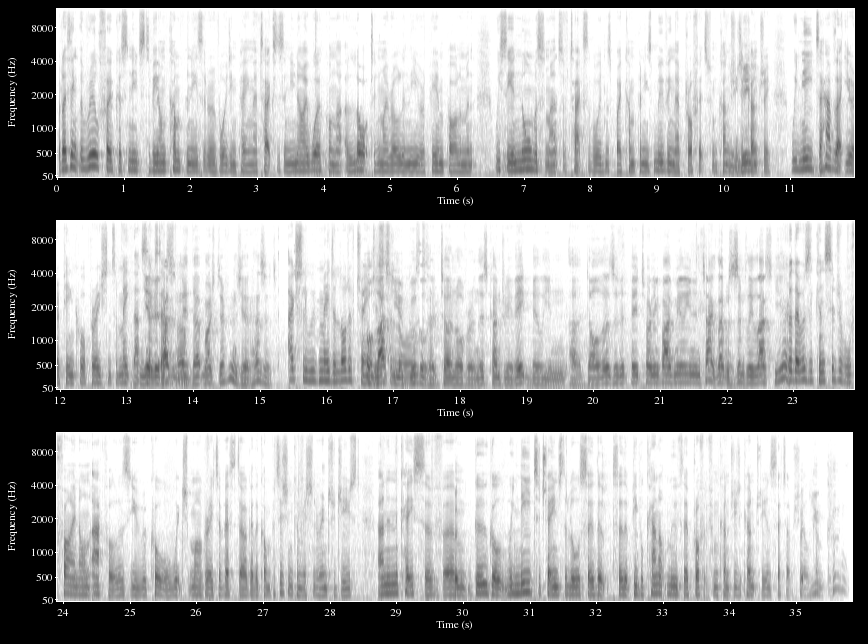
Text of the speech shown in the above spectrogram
But I think the real focus needs to be on companies that are avoiding paying their taxes. And you know, I work on that a lot in my role in the European Parliament. We see enormous amounts of tax avoidance by companies moving their profits from country Indeed. to country. We need to have that European cooperation to make that Yet it hasn't made that much difference yet, has it? Actually, we've made a lot of Well, changes last to year laws. Google had turnover in this country of $8 billion uh, and it paid 25 million in tax. That was simply last year. But there was a considerable fine on Apple, as you recall, which Margrethe Vestager, the competition commissioner, introduced. And in the case of um, Google, we need to change the laws so that, so that people cannot move their profit from country to country and set up shell companies.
